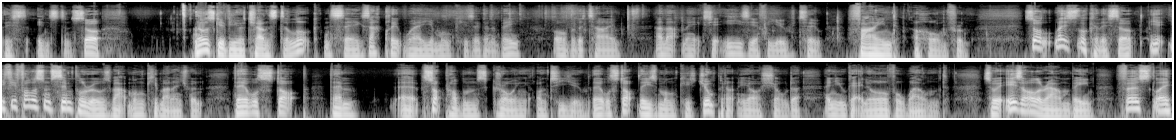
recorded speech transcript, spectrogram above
this instance. So those give you a chance to look and say exactly where your monkeys are going to be over the time, and that makes it easier for you to find a home from. So let's look at this. So if you follow some simple rules about monkey management, they will stop them uh, stop problems growing onto you. They will stop these monkeys jumping onto your shoulder and you getting overwhelmed. So it is all around being, firstly,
